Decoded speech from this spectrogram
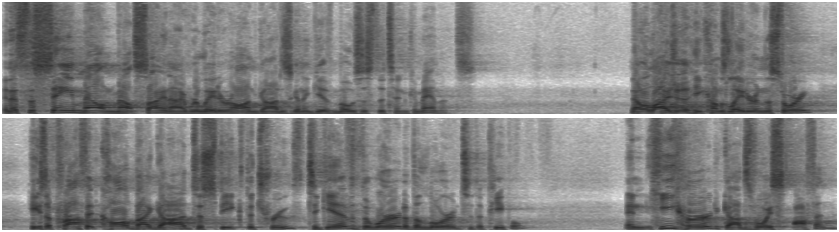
And that's the same mountain, Mount Sinai, where later on God is going to give Moses the Ten Commandments. Now, Elijah, he comes later in the story. He's a prophet called by God to speak the truth, to give the word of the Lord to the people. And he heard God's voice often,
